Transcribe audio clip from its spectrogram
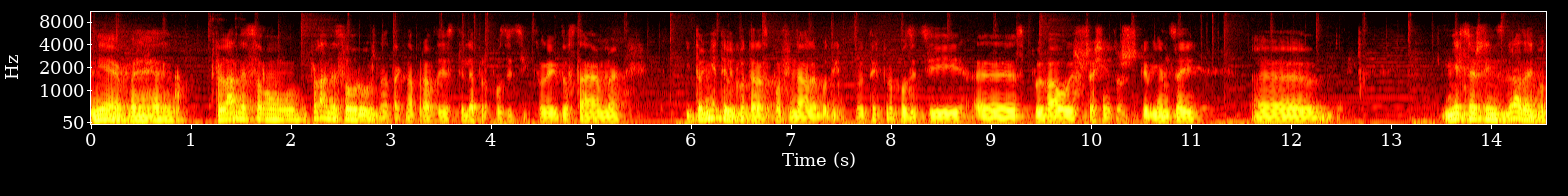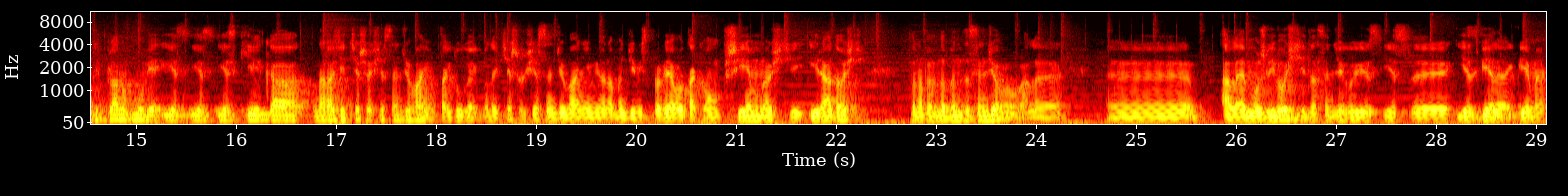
Nie, e, plany są, plany są różne. Tak naprawdę jest tyle propozycji, których dostałem i to nie tylko teraz po finale, bo tych, tych propozycji e, spływało już wcześniej troszeczkę więcej. E, nie chcę jeszcze nic zdradzać, bo tych planów, mówię, jest, jest, jest kilka. Na razie cieszę się sędziowaniem. Tak długo, jak będę cieszył się sędziowaniem i ono będzie mi sprawiało taką przyjemność i, i radość, to na pewno będę sędziował, ale, ale możliwości dla sędziego jest, jest, jest wiele. Jak wiemy,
